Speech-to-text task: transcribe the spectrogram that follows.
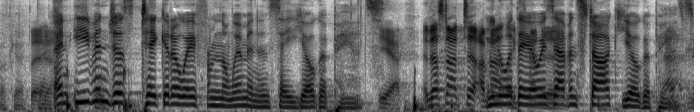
Okay. But, uh, and even just take it away from the women and say yoga pants yeah, and that's not to. I'm you not, know what like, they always to- have in stock yoga pants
